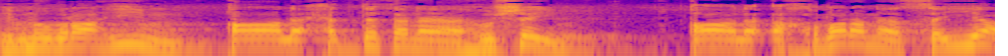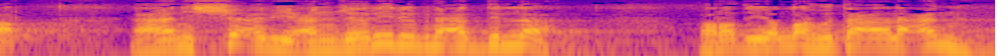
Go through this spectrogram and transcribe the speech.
ابن إبراهيم قال حدثنا هشيم قال أخبرنا سيار عن الشعبي عن جرير بن عبد الله رضي الله تعالى عنه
